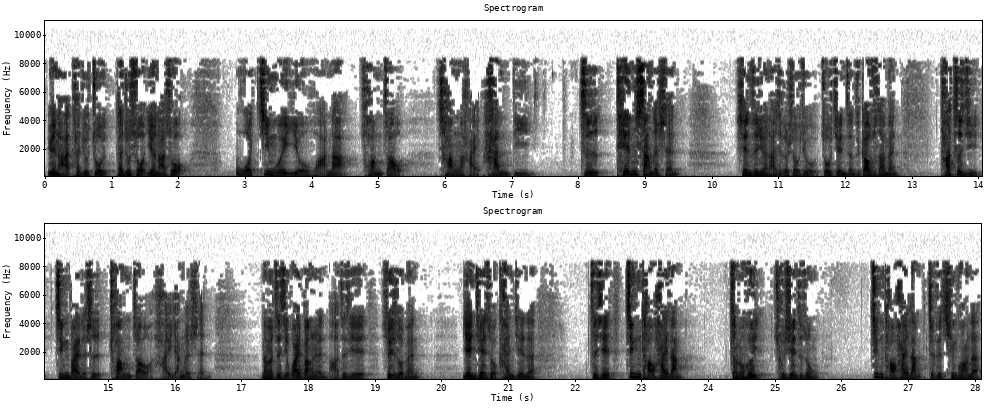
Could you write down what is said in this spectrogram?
约拿他就做，他就说，约拿说：“我敬畏耶和华那创造沧海旱地之天上的神。”先知约拿这个时候就做见证，就告诉他们。他自己敬拜的是创造海洋的神，那么这些外邦人啊，这些水手们眼前所看见的这些惊涛骇浪，怎么会出现这种惊涛骇浪这个情况呢？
